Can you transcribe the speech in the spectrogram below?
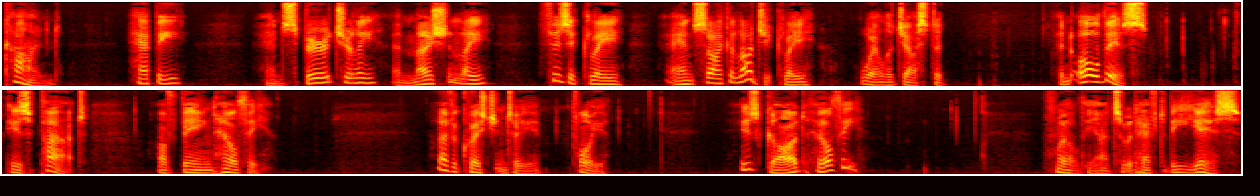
kind, happy, and spiritually, emotionally, physically, and psychologically well adjusted. And all this is part of being healthy. I have a question to you for you. Is God healthy? Well, the answer would have to be yes.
